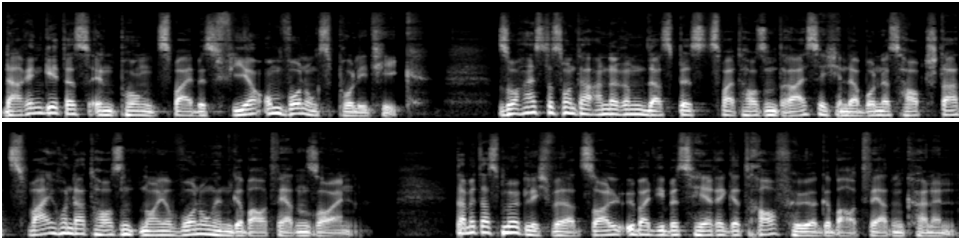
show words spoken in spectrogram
Darin geht es in Punkt 2 bis 4 um Wohnungspolitik. So heißt es unter anderem, dass bis 2030 in der Bundeshauptstadt 200.000 neue Wohnungen gebaut werden sollen. Damit das möglich wird, soll über die bisherige Traufhöhe gebaut werden können.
